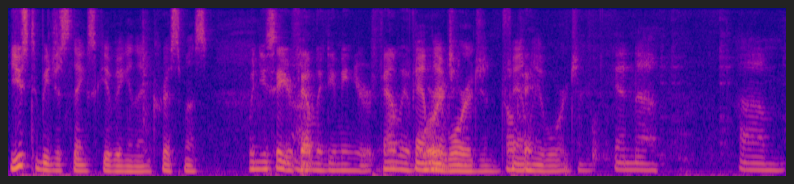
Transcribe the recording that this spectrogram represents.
used to be just Thanksgiving and then Christmas. When you say your Uh, family, do you mean your family of family origin? of origin family Okay. of origin and uh, um,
